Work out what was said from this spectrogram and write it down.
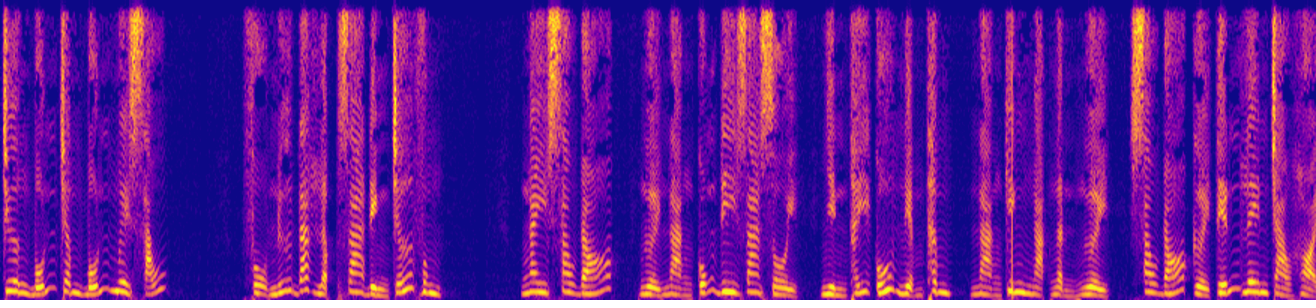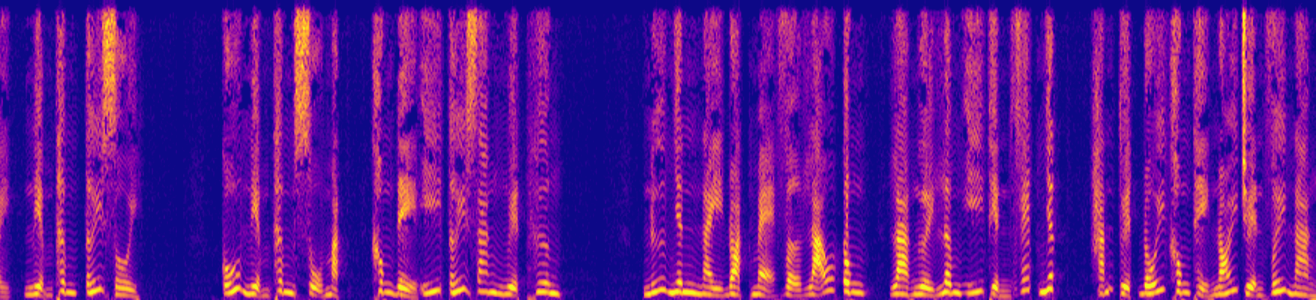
Chương 446. Phụ nữ đã lập gia đình chớ vung. Ngay sau đó, người nàng cũng đi ra rồi, nhìn thấy cố niệm thâm, nàng kinh ngạc ngẩn người, sau đó cười tiến lên chào hỏi, niệm thâm tới rồi. Cố niệm thâm sụ mặt, không để ý tới Giang Nguyệt Hương. Nữ nhân này đoạt mẹ vợ lão ông, là người lâm ý thiền ghét nhất, hắn tuyệt đối không thể nói chuyện với nàng.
